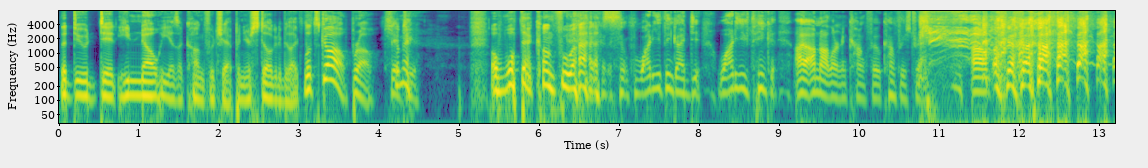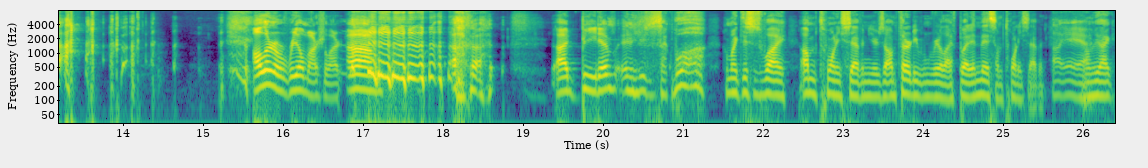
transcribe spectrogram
the dude did he know he has a kung fu chip and you're still gonna be like, let's go, bro. Shit, Come here. I'll whoop that kung fu ass. Why do you think I did? Why do you think I, I'm not learning kung fu? Kung fu's trash. um, I'll learn a real martial art. Um, I beat him, and he's just like, "Whoa!" I'm like, "This is why I'm 27 years old. I'm 30 in real life, but in this, I'm 27." oh yeah, I'll be like,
